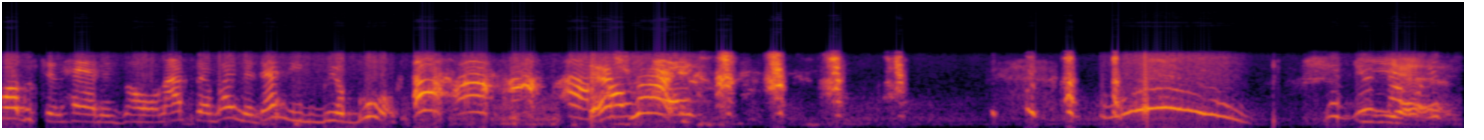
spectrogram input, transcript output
publishing hat is on. I said, wait a minute, that needs to be a book. That's right. Woo! But you Yeah, know, it's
